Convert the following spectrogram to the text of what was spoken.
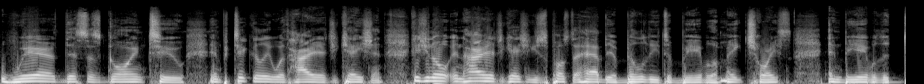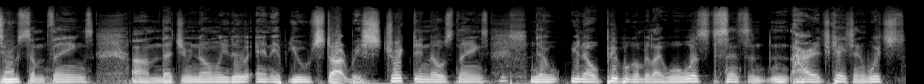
where this is going to, and particularly with higher education. Because, you know, in higher education, you're supposed to have the ability to be able to make choice and be able to do some things um, that you normally do. And if you start restricting those things, then, you know, people are going to be like, well, what's the sense in, in higher education, which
